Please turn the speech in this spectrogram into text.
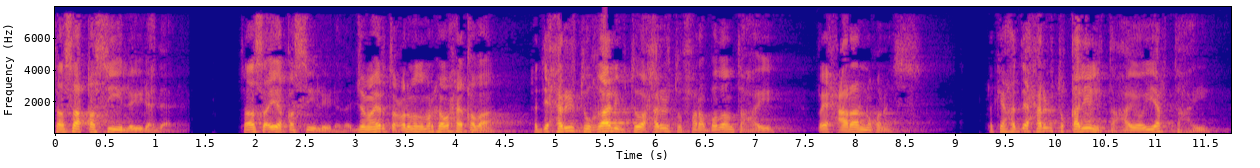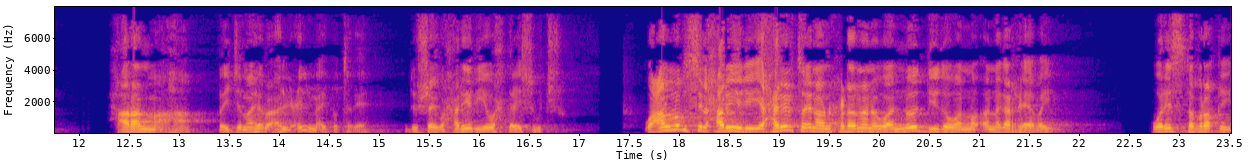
Taasaa qasiyi la yidhahdaa. Taas ayaa qasiyi la yidhahdaa. Jamaahiirta culamadu marka waxay qabaan haddii xariirtu haalibto oo xariirtu fara badan tahay bay xaaraan noqonaysa. Laakiin hadday xariirtu qaliil tahay oo yar tahay xaaraan ma aha bay jamaahiiru ahlilcilmi ay ku tageen. Hadduu shaygu xariir iyo wax kale isugu jiro. Wa can lubsi alxariiri iyo xariirta inaannu xidhannana waa noo diido waa naga reebay walistabraqi.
